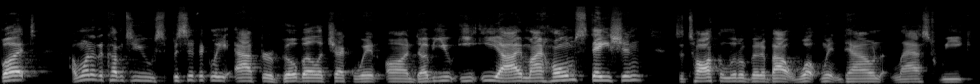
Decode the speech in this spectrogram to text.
but I wanted to come to you specifically after Bill Belichick went on WEEI, my home station, to talk a little bit about what went down last week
